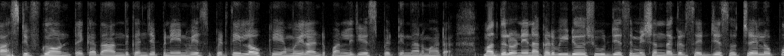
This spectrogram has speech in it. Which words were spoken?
బాగా స్టిఫ్గా ఉంటాయి కదా. అందుకని చెప్పి నేను వేసి పెడితే ఈ లౌకి ఏమో ఇలాంటి పనులు చేసి పెట్టింది అనమాట మధ్యలో నేను అక్కడ వీడియో షూట్ చేసి మిషన్ దగ్గర సెట్ చేసి వచ్చేలోపు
